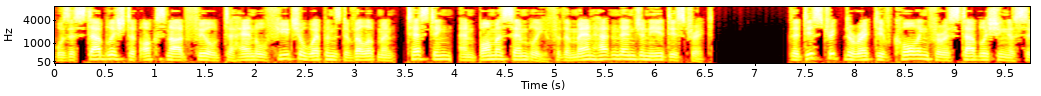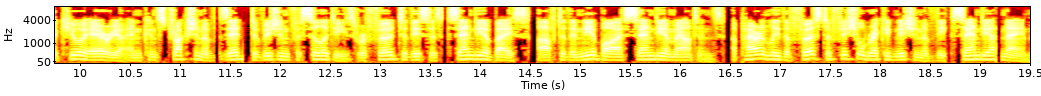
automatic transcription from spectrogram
was established at Oxnard Field to handle future weapons development, testing, and bomb assembly for the Manhattan Engineer District. The district directive calling for establishing a secure area and construction of Z division facilities referred to this as Sandia Base, after the nearby Sandia Mountains, apparently the first official recognition of the Sandia name.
